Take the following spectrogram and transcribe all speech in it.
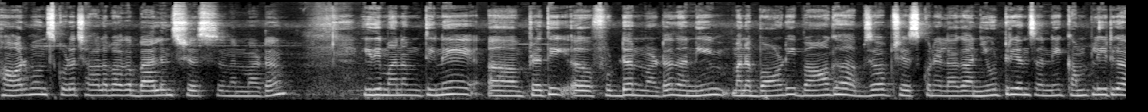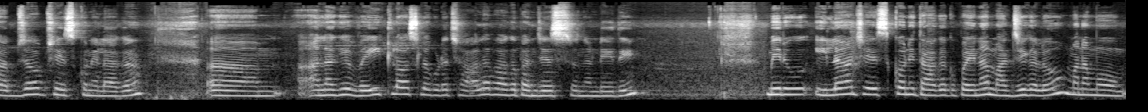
హార్మోన్స్ కూడా చాలా బాగా బ్యాలెన్స్ చేస్తుందన్నమాట. ఇది మనం తినే ప్రతి ఫుడ్ అనమాట దాన్ని మన బాడీ బాగా అబ్జార్బ్ చేసుకునేలాగా న్యూట్రియన్స్ అన్నీ కంప్లీట్గా అబ్జార్బ్ చేసుకునేలాగా అలాగే వెయిట్ లాస్లో కూడా చాలా బాగా పనిచేస్తుందండి ఇది. మీరు ఇలా చేసుకొని తాగకపోయినా మజ్జిగలో మనము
